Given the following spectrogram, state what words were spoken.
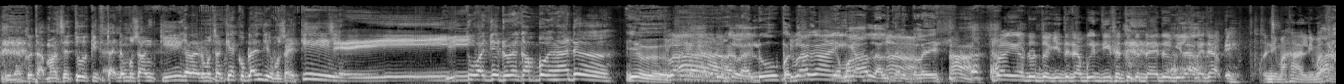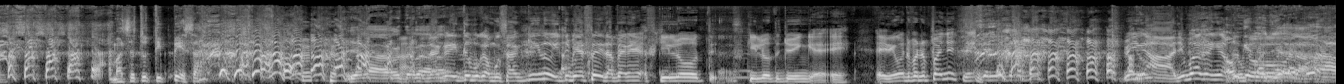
Bila aku tak masa tu kita tak ada musangking. Kalau ada musangking aku belanja musangking. Itu aja durian kampung yang ada. Ya Cuba Ah, betul lalu Yang mahal Lalu ah. jalan tempat lain Ha. Cuba ingat betul-betul Kita dah berhenti satu kedai tu Bilang kejap Eh ni mahal Ni mahal Masa tu tipis lah. Yalah ha, betul lah Sedangkan itu bukan musangking tu Itu biasa Tapi akan sekilo Sekilo tujuh ringgit Eh Eh tengok depan-depan je Tapi ingat ah, Cuba kan ingat Okey, betul lah. Ah,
